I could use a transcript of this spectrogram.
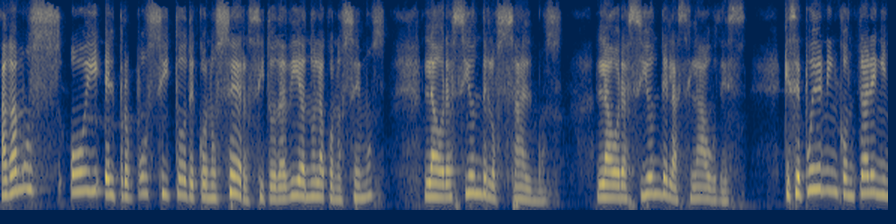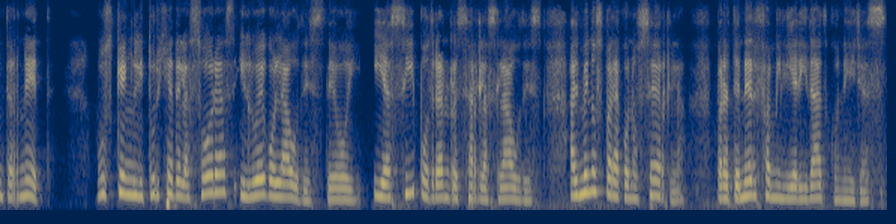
Hagamos hoy el propósito de conocer, si todavía no la conocemos, la oración de los salmos, la oración de las laudes, que se pueden encontrar en Internet. Busquen liturgia de las horas y luego laudes de hoy, y así podrán rezar las laudes, al menos para conocerla, para tener familiaridad con ellas.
